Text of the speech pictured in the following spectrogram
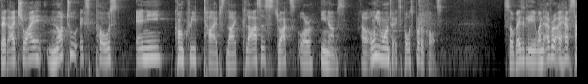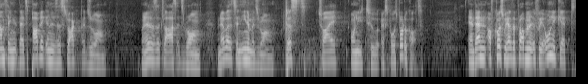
that I try not to expose any concrete types like classes, structs, or enums. I only want to expose protocols. So basically, whenever I have something that's public and is a struct, it's wrong. Whenever it's a class, it's wrong. Whenever it's an enum, it's wrong. Just try only to expose protocols. And then, of course, we have the problem if we only get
